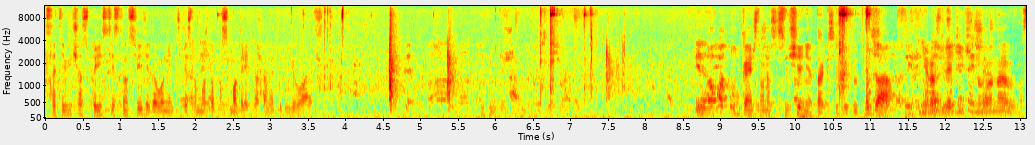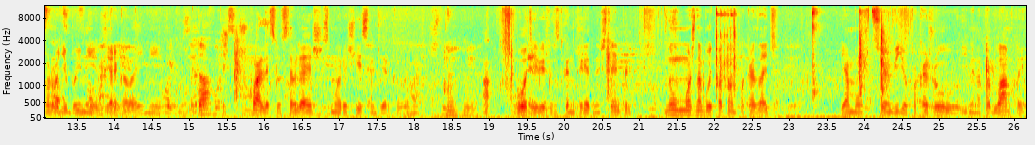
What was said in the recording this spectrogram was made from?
Кстати, сейчас при естественном свете довольно интересно можно посмотреть, как она переливается. Видишь? Тут, конечно, у нас освещение так себе. Тут Ну да. не разглядишь, но она вроде бы имеет зеркало, имеет. Да. Палец выставляешь и смотришь, есть там зеркало нет. А, вот я вижу тут конкретный штемпель. Ну, можно будет потом показать. Я, может, в своем видео покажу именно под лампой.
